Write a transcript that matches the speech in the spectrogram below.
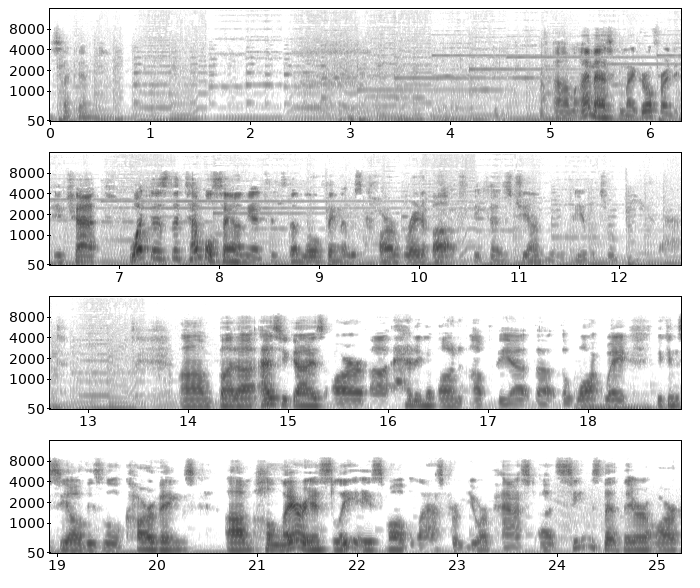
Second. Um, I'm asking my girlfriend in chat, what does the temple say on the entrance? That little thing that was carved right above, because Jian will be able to read. Um, but uh, as you guys are uh, heading on up the, uh, the the walkway, you can see all these little carvings. Um, hilariously, a small blast from your past uh, seems that there are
